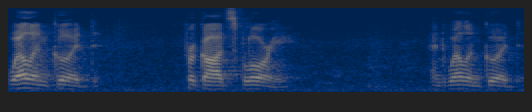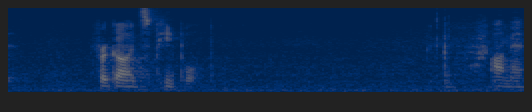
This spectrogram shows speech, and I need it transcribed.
well and good for God's glory, and well and good for God's people. Amen.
